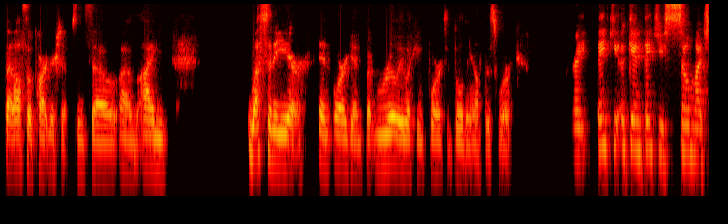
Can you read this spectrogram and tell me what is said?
but also partnerships. And so um, I'm less than a year in Oregon, but really looking forward to building out this work. Great. Thank you. Again, thank you so much.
